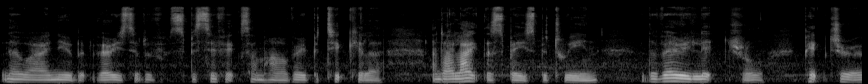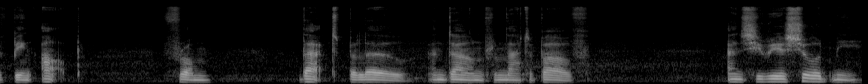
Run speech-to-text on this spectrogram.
Nowhere I knew, but very sort of specific somehow, very particular. And I like the space between, the very literal picture of being up from that below and down from that above. And she reassured me.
